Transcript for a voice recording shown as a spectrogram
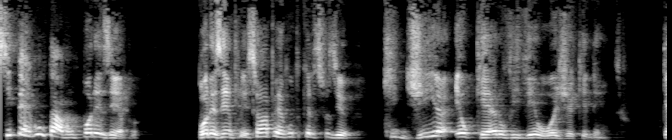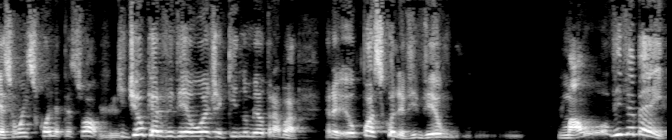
se perguntavam. Por exemplo, por exemplo, isso é uma pergunta que eles faziam: que dia eu quero viver hoje aqui dentro? Porque essa é uma escolha pessoal. Uhum. Que dia eu quero viver hoje aqui no meu trabalho? Eu posso escolher viver mal ou viver bem.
